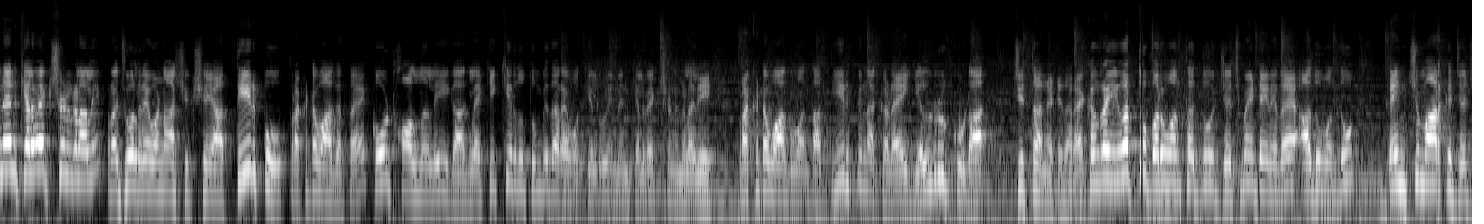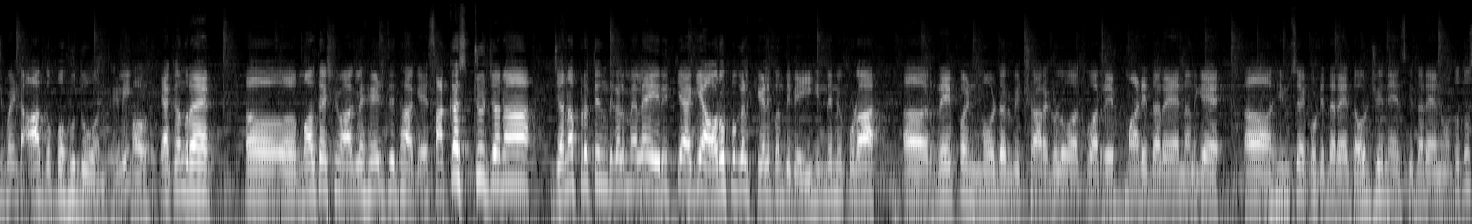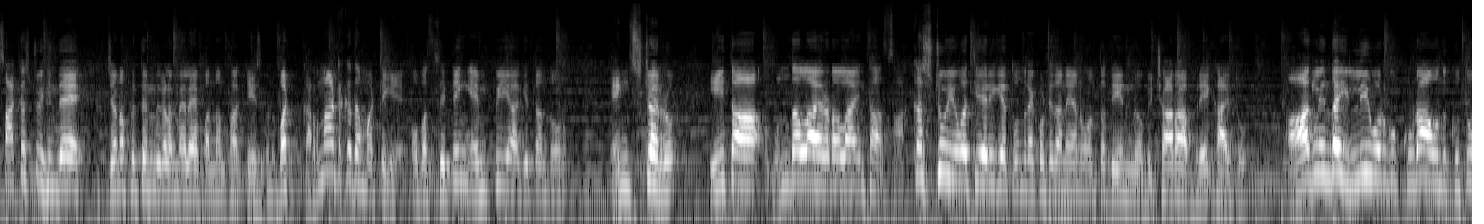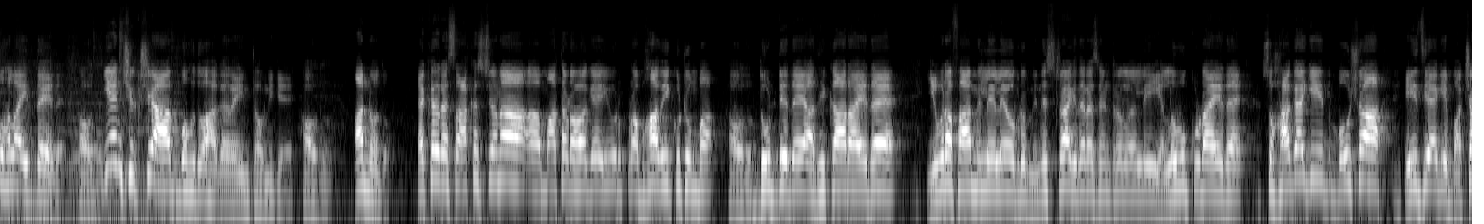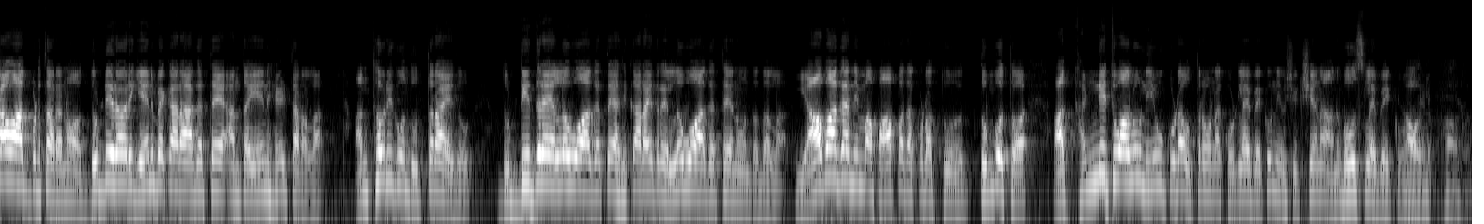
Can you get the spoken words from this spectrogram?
ಇನ್ನೇನು ಕೆಲವೇ ಕ್ಷಣಗಳಲ್ಲಿ ಪ್ರಜ್ವಲ್ ರೇವಣ್ಣ ಶಿಕ್ಷೆಯ ತೀರ್ಪು ಪ್ರಕಟವಾಗುತ್ತೆ. ಕೋರ್ಟ್ ಹಾಲ್ನಲ್ಲಿ ಈಗಾಗಲೇ ಕಿಕ್ಕಿರಿದು ತುಂಬಿದ್ದಾರೆ ವಕೀಲರು. ಇನ್ನೇನು ಕೆಲವೇ ಕ್ಷಣಗಳಲ್ಲಿ ಪ್ರಕಟವಾಗುವಂತಹ ತೀರ್ಪಿನ ಕಡೆ ಎಲ್ಲರೂ ಕೂಡ ಚಿತ್ತ ನೆಟ್ಟಿದ್ದಾರೆ. ಯಾಕಂದ್ರೆ ಇವತ್ತು ಬರುವಂತದ್ದು ಜಜ್ಮೆಂಟ್ ಏನಿದೆ, ಅದು ಒಂದು ಬೆಂಚ್ ಮಾರ್ಕ್ ಜಜ್ಮೆಂಟ್ ಆಗಬಹುದು ಅಂತ ಹೇಳಿ ಯಾಕಂದ್ರೆ ಮಾಲ್ತೇಶ್ ನೀವು ಆಗ್ಲೇ ಹೇಳ್ತಿದ್ದ ಹಾಗೆ ಸಾಕಷ್ಟು ಜನ ಜನಪ್ರತಿನಿಧಿಗಳ ಮೇಲೆ ಈ ರೀತಿಯಾಗಿ ಆರೋಪಗಳು ಕೇಳಿ ಬಂದಿವೆ. ಈ ಹಿಂದಿನ ಕೂಡ ರೇಪ್ ಅಂಡ್ ಮರ್ಡರ್ ವಿಚಾರಗಳು ಅಥವಾ ರೇಪ್ ಮಾಡಿದ್ದಾರೆ ನನಗೆ ಹಿಂಸೆ ಕೊಟ್ಟಿದ್ದಾರೆ ದೌರ್ಜನ್ಯ ಎಸಗಿದ್ದಾರೆ ಅನ್ನುವಂಥದ್ದು ಸಾಕಷ್ಟು ಹಿಂದೆ ಜನಪ್ರತಿನಿಧಿಗಳ ಮೇಲೆ ಬಂದಂತಹ ಕೇಸ್ಗಳು. ಬಟ್ ಕರ್ನಾಟಕದ ಮಟ್ಟಿಗೆ ಒಬ್ಬ ಸಿಟ್ಟಿಂಗ್ ಎಂ ಪಿ ಆಗಿದ್ದಂಥವನು ಯಂಗ್ಸ್ಟರ್ ಈತ ಒಂದಲ್ಲ ಎರಡಲ್ಲ ಇಂಥ ಸಾಕಷ್ಟು ಯುವತಿಯರಿಗೆ ತೊಂದರೆ ಕೊಟ್ಟಿದ್ದಾನೆ ಅನ್ನುವಂಥದ್ದು ಏನು ವಿಚಾರ ಬ್ರೇಕ್ ಆಯಿತು. ಆಗ್ಲಿಂದ ಇಲ್ಲಿವರೆಗೂ ಕೂಡ ಒಂದು ಕುತೂಹಲ ಇದ್ದೇ ಇದೆ. ಹೌದು. ಏನ್ ಶಿಕ್ಷೆ ಆಗಬಹುದು ಹಾಗಾದ್ರೆ ಇಂಥವನಿಗೆ? ಹೌದು. ಅನ್ನೋದು. ಯಾಕಂದ್ರೆ ಸಾಕಷ್ಟು ಜನ ಮಾತಾಡೋ ಹಾಗೆ ಇವ್ರ ಪ್ರಭಾವಿ ಕುಟುಂಬ. ಹೌದು. ದುಡ್ಡಿದೆ ಅಧಿಕಾರ ಇದೆ. ಇವರ ಫ್ಯಾಮಿಲಿಯಲ್ಲಿ ಒಬ್ರು ಮಿನಿಸ್ಟರ್ ಆಗಿದ್ದಾರೆ ಸೆಂಟ್ರಲ್ ಅಲ್ಲಿ ಎಲ್ಲವೂ ಕೂಡ ಇದೆ. ಸೊ ಹಾಗಾಗಿ ಇದು ಬಹುಶಃ ಈಸಿಯಾಗಿ ಬಚಾವ್ ಆಗ್ಬಿಡ್ತಾರನೋ ದುಡ್ಡಿರೋರಿಗೆ ಏನ್ ಬೇಕಾದ್ರೆ ಆಗತ್ತೆ ಅಂತ ಏನ್ ಹೇಳ್ತಾರಲ್ಲ ಅಂಥವ್ರಿಗೆ ಒಂದು ಉತ್ತರ ಇದು. ದುಡ್ಡಿದ್ರೆ ಎಲ್ಲವೂ ಆಗುತ್ತೆ ಅಧಿಕಾರ ಇದ್ರೆ ಎಲ್ಲವೂ ಆಗುತ್ತೆ ಅನ್ನುವಂಥದ್ದಲ್ಲ. ಯಾವಾಗ ನಿಮ್ಮ ಪಾಪದ ಕೂಡ ತುಂಬುತ್ತೋ ಆ ಖಂಡಿತವಾಗ್ಲೂ ನೀವು ಕೂಡ ಉತ್ತರವನ್ನ ಕೊಡಲೇಬೇಕು ನೀವು ಶಿಕ್ಷೆನ ಅನುಭವಿಸಲೇಬೇಕು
